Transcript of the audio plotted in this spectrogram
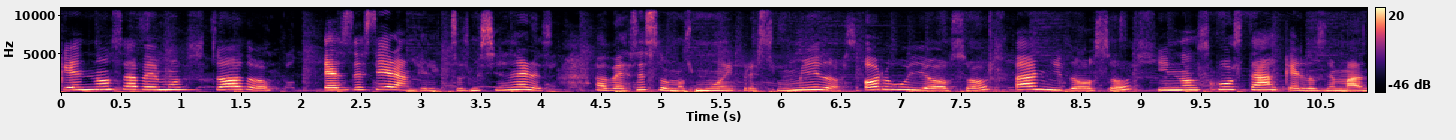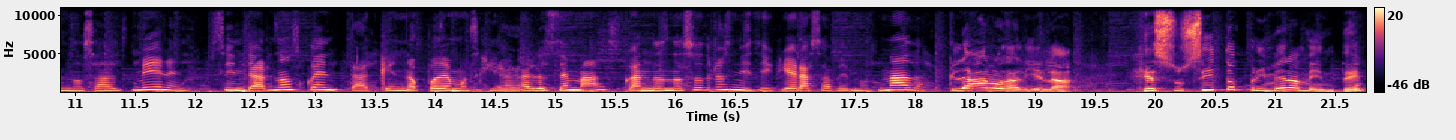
que no sabemos todo. Es decir, angelitos misioneros, a veces somos muy presumidos, orgullosos, vanidosos y nos gusta que los demás nos admiren sin darnos cuenta que no podemos guiar a los demás cuando nosotros ni siquiera sabemos nada. Claro, Daniela. Jesucito primeramente,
